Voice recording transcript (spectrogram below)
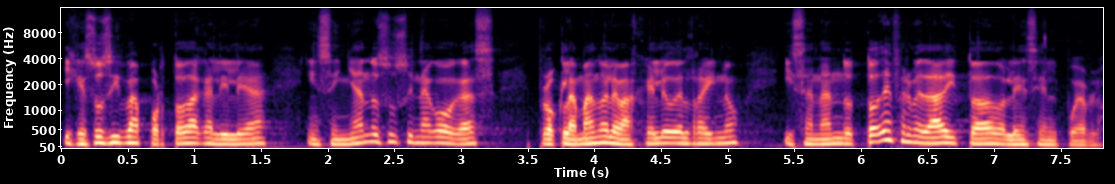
Y Jesús iba por toda Galilea, enseñando sus sinagogas, proclamando el Evangelio del reino y sanando toda enfermedad y toda dolencia en el pueblo.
